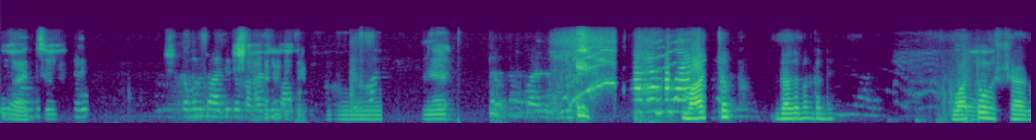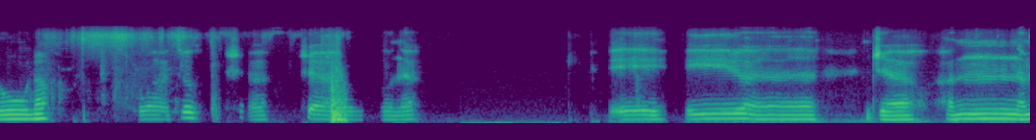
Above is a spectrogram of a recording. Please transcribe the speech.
وتحشرون मान चुप दरवाजा बंद कर दे وتحشرون. وتحشرون. إلى جهنم.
